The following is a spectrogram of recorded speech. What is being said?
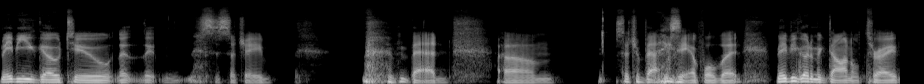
Maybe you go to the, the this is such a bad um such a bad example, but maybe you go to McDonald's, right?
